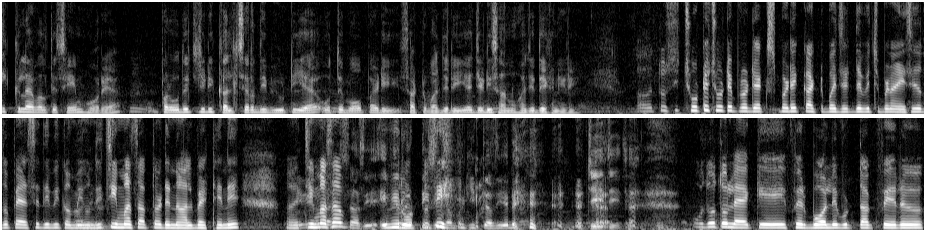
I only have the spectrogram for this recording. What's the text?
ਇੱਕ ਲੈਵਲ ਤੇ ਸੇਮ ਹੋ ਰਿਹਾ ਪਰ ਉਹਦੇ ਚ ਜਿਹੜੀ ਕਲਚਰ ਦੀ ਬਿਊਟੀ ਹੈ ਉਹ ਤੇ ਬਹੁਤ ਭੈੜੀ ਸੱਟ ਵੱਜ ਰਹੀ ਹੈ ਜਿਹੜੀ ਸਾਨੂੰ ਹਜੇ ਦਿਖ ਨਹੀਂ ਰਹੀ। ਅ, ਤੁਸੀਂ ਛੋਟੇ ਛੋਟੇ ਪ੍ਰੋਜੈਕਟਸ ਬੜੇ ਘੱਟ ਬਜਟ ਦੇ ਵਿੱਚ ਬਣਾਏ ਸੀ ਜਦੋਂ ਪੈਸੇ ਦੀ ਵੀ ਕਮੀ ਹੁੰਦੀ ਚੀਮਾ ਸਾਹਿਬ ਤੁਹਾਡੇ ਨਾਲ ਬੈਠੇ ਨੇ। ਅ, ਚੀਮਾ ਸਾਹਿਬ ਇਹ ਵੀ ਰੋਟੀ ਤੇ ਕੰਮ ਕੀਤਾ ਸੀ ਇਹਨੇ। ਜੀ ਜੀ ਜੀ। ਉਦੋਂ ਤੋਂ ਲੈ ਕੇ ਫਿਰ ਬਾਲੀਵੁੱਡ ਤੱਕ ਫਿਰ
